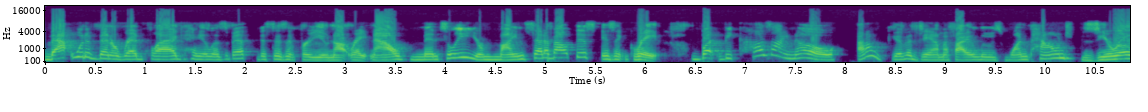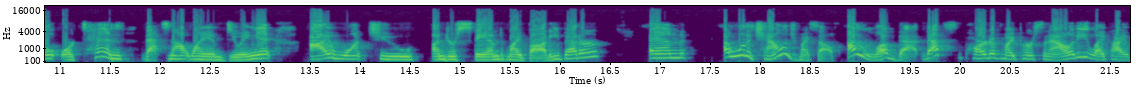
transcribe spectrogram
that would have been a red flag. Hey, Elizabeth, this isn't for you, not right now. Mentally, your mindset about this isn't great. But because I know I don't give a damn if I lose one pound, zero, or 10, that's not why I'm doing it. I want to understand my body better. And I want to challenge myself. I love that. That's part of my personality. Like I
